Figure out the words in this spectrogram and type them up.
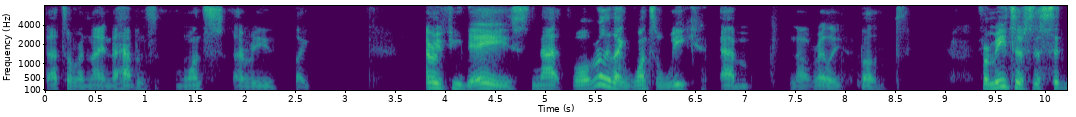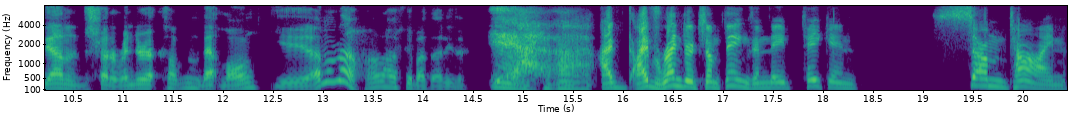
that's overnight, and that happens once every like every few days. Not well, really like once a week. Um, no, really, but for me to just sit down and just try to render something that long, yeah, I don't know. I don't know how I feel about that either. Yeah. Uh, I've I've rendered some things and they've taken some time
